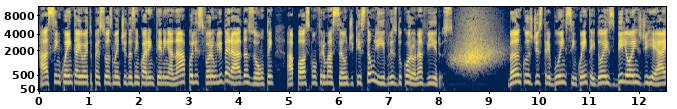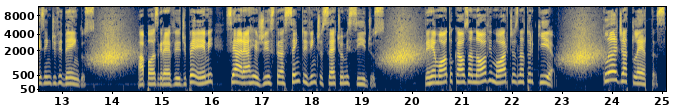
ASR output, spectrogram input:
As 58 pessoas mantidas em quarentena em Anápolis foram liberadas ontem após confirmação de que estão livres do coronavírus. Bancos distribuem 52 bilhões de reais em dividendos. Após greve de PM, Ceará registra 127 homicídios. Terremoto causa nove mortes na Turquia. Clã de atletas.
